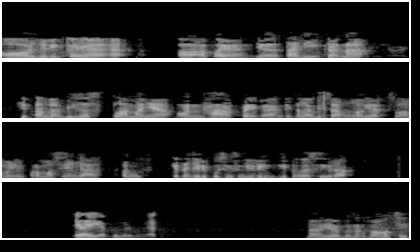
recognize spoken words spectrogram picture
oh jadi kayak uh, apa ya ya tadi karena kita nggak bisa selamanya on HP kan kita nggak bisa ngelihat selama informasi yang datang kita jadi pusing sendiri gitu nggak sih Ra? Ya iya benar-benar. Nah iya benar banget sih.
